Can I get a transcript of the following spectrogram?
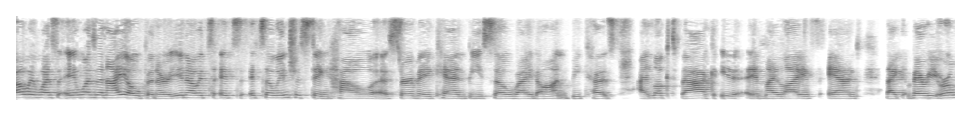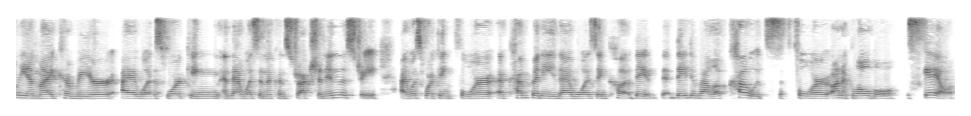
Oh, it was it was an eye opener. You know, it's it's it's so interesting how a survey can be so right on because I looked back in my life and like very early in my career, I was working and that was in the construction industry. I was working for a company that was in co- they they develop codes for on a global scale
